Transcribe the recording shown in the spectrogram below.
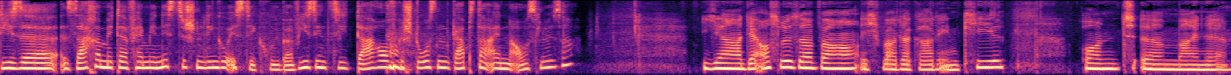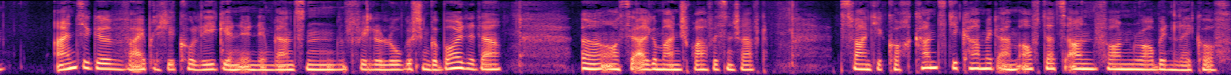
diese Sache mit der feministischen Linguistik rüber. Wie sind Sie darauf hm. gestoßen? Gab es da einen Auslöser? Ja, der Auslöser war, ich war da gerade in Kiel und äh, meine einzige weibliche Kollegin in dem ganzen philologischen Gebäude da äh, aus der allgemeinen Sprachwissenschaft. Swantje Koch-Kanz, die kam mit einem Aufsatz an von Robin Lakoff,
